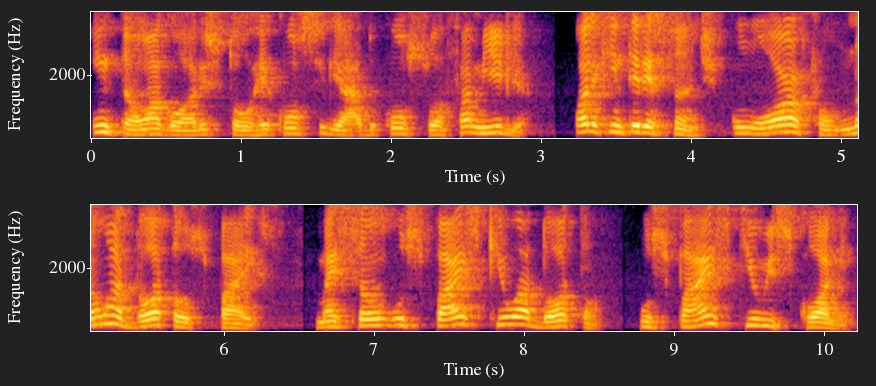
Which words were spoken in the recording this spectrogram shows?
então agora estou reconciliado com sua família. Olha que interessante, um órfão não adota os pais, mas são os pais que o adotam, os pais que o escolhem.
